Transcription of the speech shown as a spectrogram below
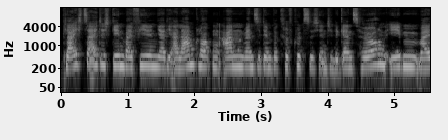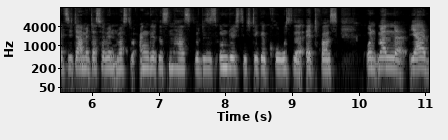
Gleichzeitig gehen bei vielen ja die Alarmglocken an, wenn sie den Begriff künstliche Intelligenz hören, eben weil sie damit das verbinden, was du angerissen hast, so dieses undurchsichtige große Etwas und man ja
